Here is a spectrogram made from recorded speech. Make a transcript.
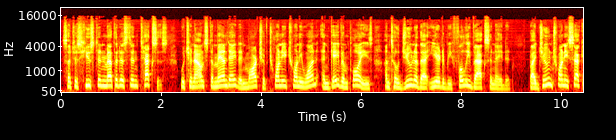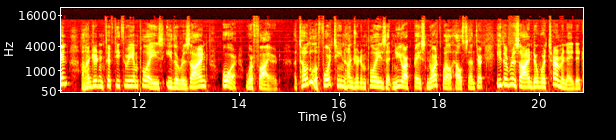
such as Houston Methodist in Texas, which announced a mandate in March of 2021 and gave employees until June of that year to be fully vaccinated. By June 22nd, 153 employees either resigned or were fired. A total of 1,400 employees at New York based Northwell Health Center either resigned or were terminated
